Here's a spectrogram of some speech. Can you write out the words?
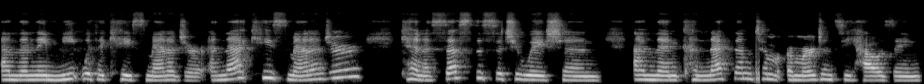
and then they meet with a case manager and that case manager can assess the situation and then connect them to emergency housing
